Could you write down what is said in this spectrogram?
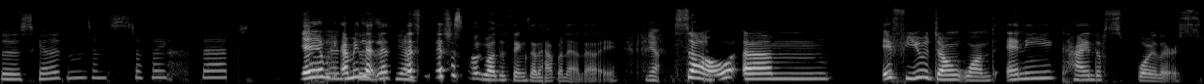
the skeletons and stuff like that. Yeah, yeah. we- I mean, let, the- let's yeah. let's let's just talk about the things that happen at LA. Yeah. So, um, if you don't want any kind of spoilers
